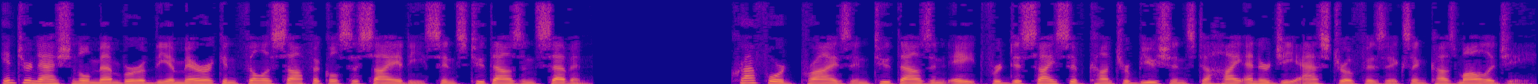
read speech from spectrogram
International member of the American Philosophical Society since 2007 Crafoord Prize in 2008 for decisive contributions to high-energy astrophysics and cosmology.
